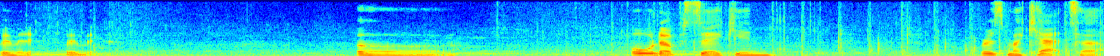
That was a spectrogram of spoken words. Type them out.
a minute, wait a minute. Uh, hold up a second. Where's my cats at?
